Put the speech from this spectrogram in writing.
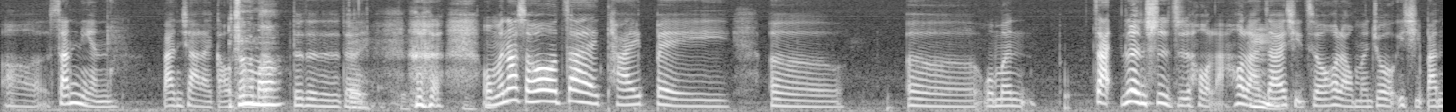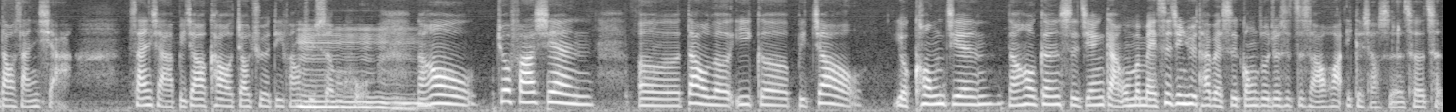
呃三年搬下来高雄。真的吗？对对对对对。我们那时候在台北，呃呃，我们。在认识之后啦，后来在一起之后，后来我们就一起搬到三峡，三峡比较靠郊区的地方去生活，然后就发现，呃，到了一个比较有空间，然后跟时间感，我们每次进去台北市工作，就是至少要花一个小时的车程，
